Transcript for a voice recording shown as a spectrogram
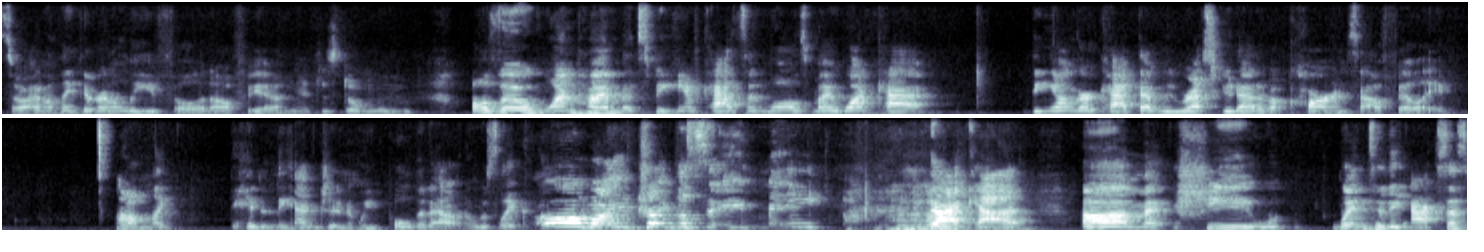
So I don't think they're gonna leave Philadelphia. Yeah, just don't move. Although one time, speaking of cats and walls, my one cat, the younger cat that we rescued out of a car in South Philly, um, like hid in the engine and we pulled it out. It was like, oh, why are you trying to save me? That cat. Um, she w- went into the access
